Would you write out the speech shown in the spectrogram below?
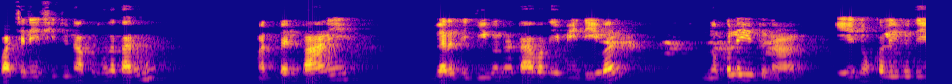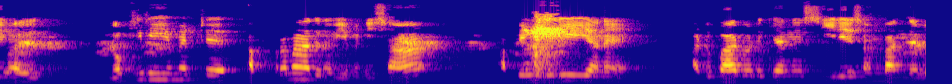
වචනේ සිදුන අකුසල කර්ම මත්පැන් පානේ වැරදි ජීවන රටාව වගේ මේ දේවල් නොකල යුතු නම් ඒ නොකල යුතු දේවල් නොකිරීමට අප්‍රමාද වීම නිසා අපේ ඉදී යන අඩුපාඩුවට කියන්නේ සීලයේ සම්බන්ධව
